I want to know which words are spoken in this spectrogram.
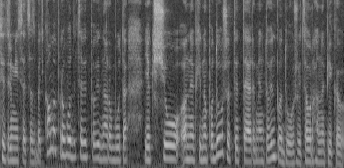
Ці три місяці з батьками проводиться відповідна робота. Якщо е, необхідно подовжити термін, то він подовжується. Орган опіки е,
